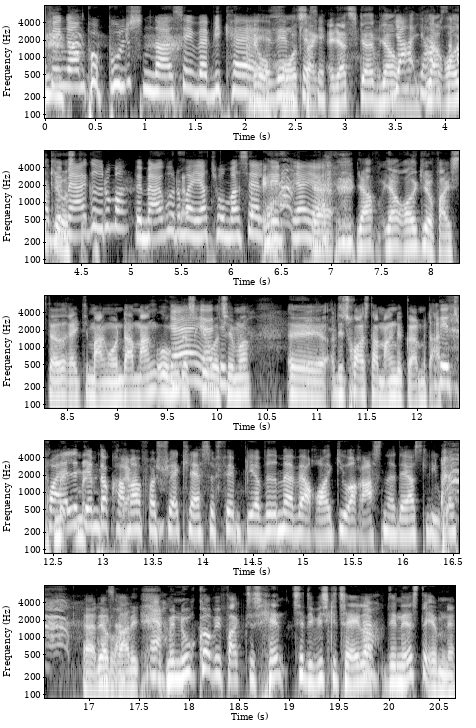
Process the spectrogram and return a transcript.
fingeren på pulsen og se, hvad vi kan, Det var hvad vi kan se. Jeg, skal, jeg, jeg, Jeg, jeg, jeg, jeg og bemærkede du mig? Bemærkede du mig? Jeg tog mig selv ind. Ja, ja. Ja, jeg, jeg rådgiver faktisk stadig rigtig mange unge. Der er mange unge, Ja, der ja, skriver det- til mig, øh, og det tror jeg også, der er mange, der gør med dig. Det tror jeg, alle men- dem, der kommer ja. fra socialklasse 5, bliver ved med at være rådgiver resten af deres liv. Ikke? Ja, det har Altså, du ret i. ja. Men nu går vi faktisk hen til det, vi skal tale om. Ja. Det næste emne.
